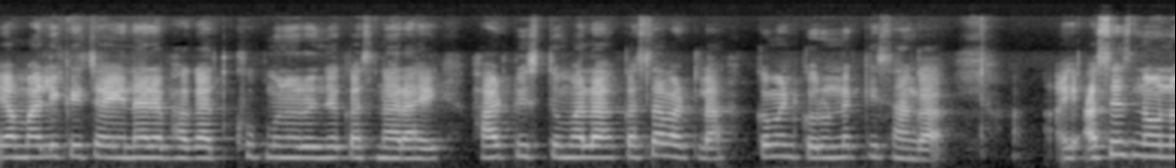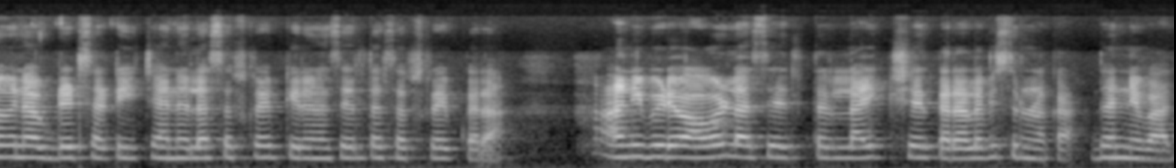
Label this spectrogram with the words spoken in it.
या मालिकेच्या येणाऱ्या भागात खूप मनोरंजक असणार आहे. हा ट्विस्ट तुम्हाला कसा वाटला? कमेंट करून नक्की सांगा. असेच नवनवीन अपडेटसाठी चॅनलला सबस्क्राईब केलं नसेल तर सबस्क्राईब करा. आणि व्हिडिओ आवडला असेल तर लाईक शेअर करायला विसरू नका. धन्यवाद.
